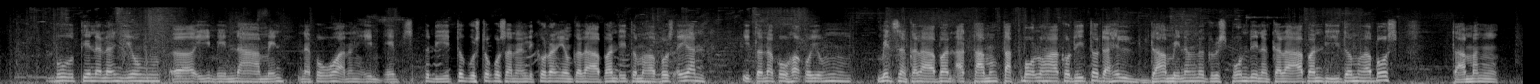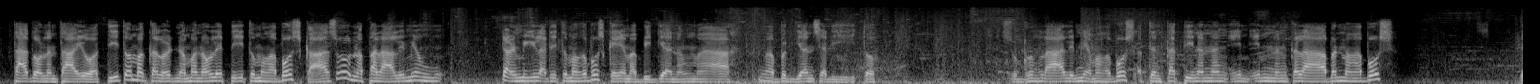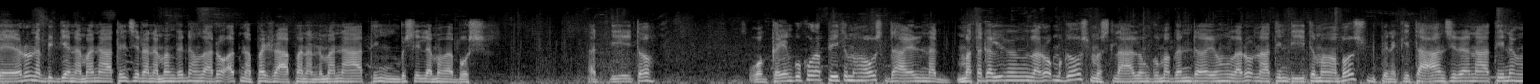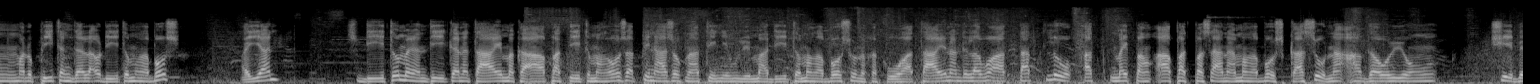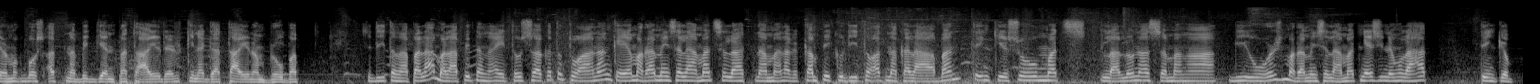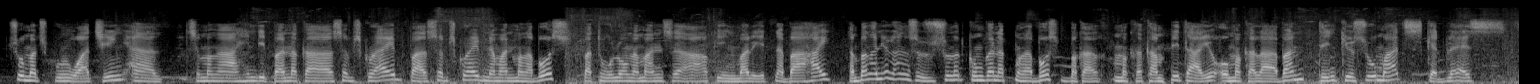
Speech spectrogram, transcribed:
Buti na lang yung uh, email namin. Nakuha ng email. So dito, gusto ko sana likuran yung kalaban dito mga boss. Ayan, ito nakuha ko yung mids ng kalaban at tamang takbo lang ako dito dahil dami nang nag-responde ng kalaban dito mga boss. Tamang tago lang tayo at dito magkalord naman ulit dito mga boss. Kaso napalalim yung Carmila dito mga boss kaya mabigyan ng ma mabigyan siya dito. Sobrang lalim niya mga boss at yung katinan ng im-im ng kalaban mga boss. Pero nabigyan naman natin sila ng magandang laro at napahirapan na naman natin sila mga boss. At dito, Huwag kayong kukurap dito mga boss dahil nag matagal yung laro mga boss. Mas lalong gumaganda yung laro natin dito mga boss. Pinakitaan sila natin ng marupitang galaw dito mga boss. Ayan. So dito may ka na tayo makaapat dito mga boss at pinasok natin yung lima dito mga boss. So nakakuha tayo ng dalawa at tatlo at may pang-apat pa sana mga boss. Kaso naagaw yung shiver mag boss at nabigyan pa tayo dahil kinagat tayo ng blue dito nga pala, malapit na nga ito sa katotohanan. Kaya maraming salamat sa lahat na nakakampi ko dito at nakalaban. Thank you so much, lalo na sa mga viewers. Maraming salamat nga sa inyong lahat. Thank you so much for watching and sa mga hindi pa naka-subscribe, pa-subscribe naman mga boss. Patulong naman sa aking maliit na bahay. Abangan nyo lang sa susunod kong ganap mga boss. Baka makakampi tayo o makalaban. Thank you so much. God bless.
